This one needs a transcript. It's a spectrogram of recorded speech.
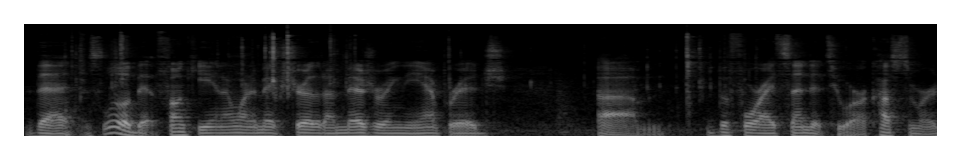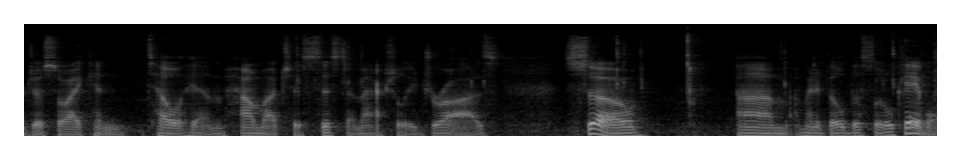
that is a little bit funky and I want to make sure that I'm measuring the amperage um, before I send it to our customer just so I can tell him how much his system actually draws. So um, I'm going to build this little cable.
